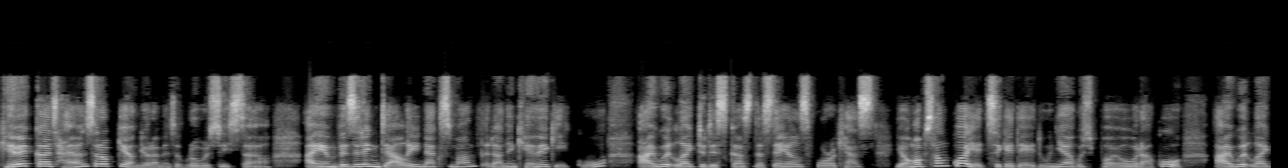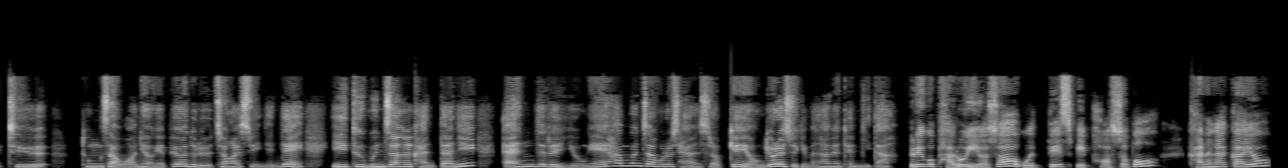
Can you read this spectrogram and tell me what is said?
계획과 자연스럽게 연결하면서 물어볼 수 있어요. I am visiting Delhi next month 라는 계획이 있고 I would like to discuss the sales forecast. 영업 성과 예측에 대해 논의하고 싶어요 라고 I would like to 동사 원형의 표현으로 요청할 수 있는데 이 두 문장을 간단히 and를 이용해 한 문장으로 자연스럽게 연결해 주기만 하면 됩니다. 그리고 바로 이어서 would this be possible? 가능할까요?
